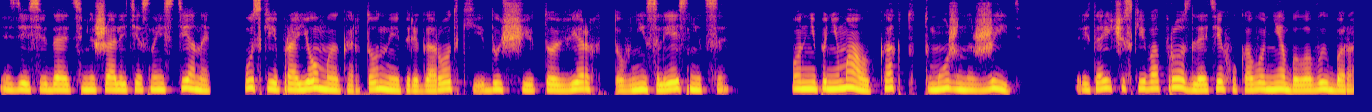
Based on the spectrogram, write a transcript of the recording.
Здесь, видать, мешали тесные стены, узкие проемы, картонные перегородки, идущие то вверх, то вниз лестницы. Он не понимал, как тут можно жить. Риторический вопрос для тех, у кого не было выбора.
